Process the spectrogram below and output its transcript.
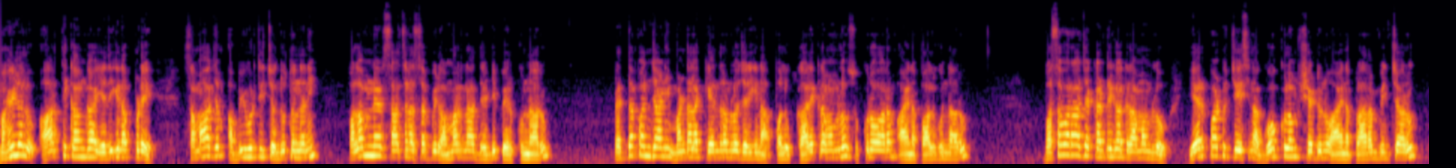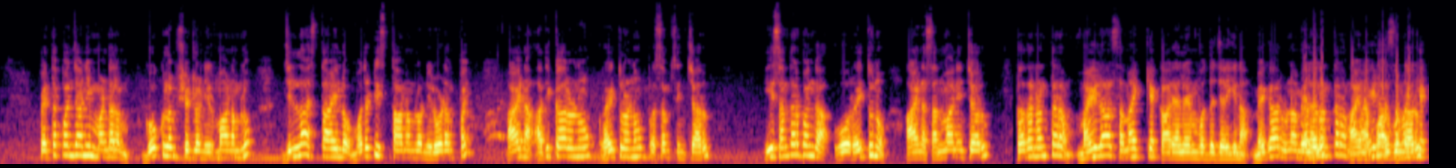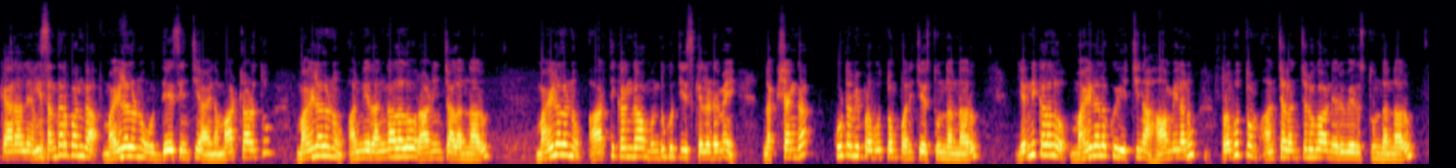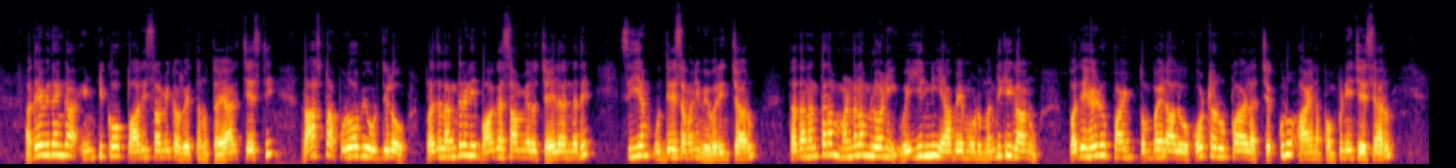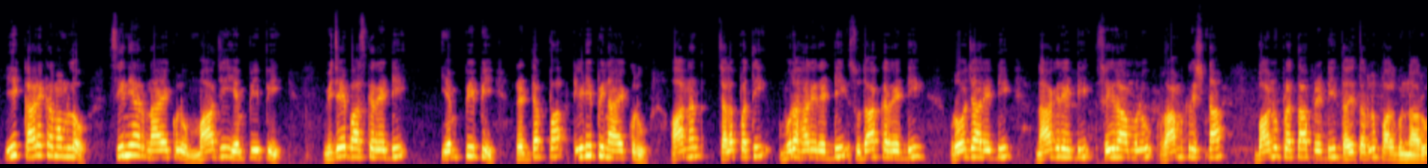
మహిళలు ఆర్థికంగా ఎదిగినప్పుడే సమాజం అభివృద్ధి చెందుతుందని పలంనేర్ శాసనసభ్యులు అమర్నాథ్ రెడ్డి పేర్కొన్నారు. పెద్ద పంజాని మండల కేంద్రంలో జరిగిన పలు కార్యక్రమంలో శుక్రవారం ఆయన పాల్గొన్నారు. బసవరాజ కండ్రిగ గ్రామంలో ఏర్పాటు చేసిన గోకులం షెడ్డును ఆయన ప్రారంభించారు. పెద్ద పంజాని మండలం గోకులం షెడ్ల నిర్మాణంలో జిల్లా స్థాయిలో మొదటి స్థానంలో నిలవడంపై ఆయన అధికారులను రైతులను ప్రశంసించారు. ఈ సందర్భంగా ఓ రైతును ఆయన సన్మానించారు. తదనంతరం మహిళా సమైక్య కార్యాలయం వద్ద జరిగిన మెగా రుణమేళనంతరం ఆయన పాల్గొన్నారు. ఈ సందర్భంగా మహిళలను ఉద్దేశించి ఆయన మాట్లాడుతూ మహిళలను అన్ని రంగాలలో రాణించాలన్నారు. మహిళలను ఆర్థికంగా ముందుకు తీసుకెళ్ళడమే లక్ష్యంగా కూటమి ప్రభుత్వం పనిచేస్తుందన్నారు. ఎన్నికలలో మహిళలకు ఇచ్చిన హామీలను ప్రభుత్వం అంచెలంచెలుగా నెరవేరుస్తుందన్నారు. అదేవిధంగా ఇంటికో పారిశ్రామికవేత్తను తయారు చేసి రాష్ట్ర పురోభివృద్ధిలో ప్రజలందరినీ భాగస్వామ్యాలు చేయాలన్నదే సీఎం ఉద్దేశమని వివరించారు. తదనంతరం మండలంలోని వెయ్యిన్ని యాభై మూడు మందికి గాను పదిహేడు పాయింట్ తొంభై నాలుగు కోట్ల రూపాయల చెక్కును ఆయన పంపిణీ చేశారు. ఈ కార్యక్రమంలో సీనియర్ నాయకులు మాజీ MPP Vijayabhaskar Reddy MPP Reddappa TDP నాయకులు ఆనంద్ చలపతి మురహరిరెడ్డి సుధాకర్ రెడ్డి రోజారెడ్డి నాగిరెడ్డి శ్రీరాములు రామకృష్ణ భానుప్రతాప్ రెడ్డి తదితరులు పాల్గొన్నారు.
